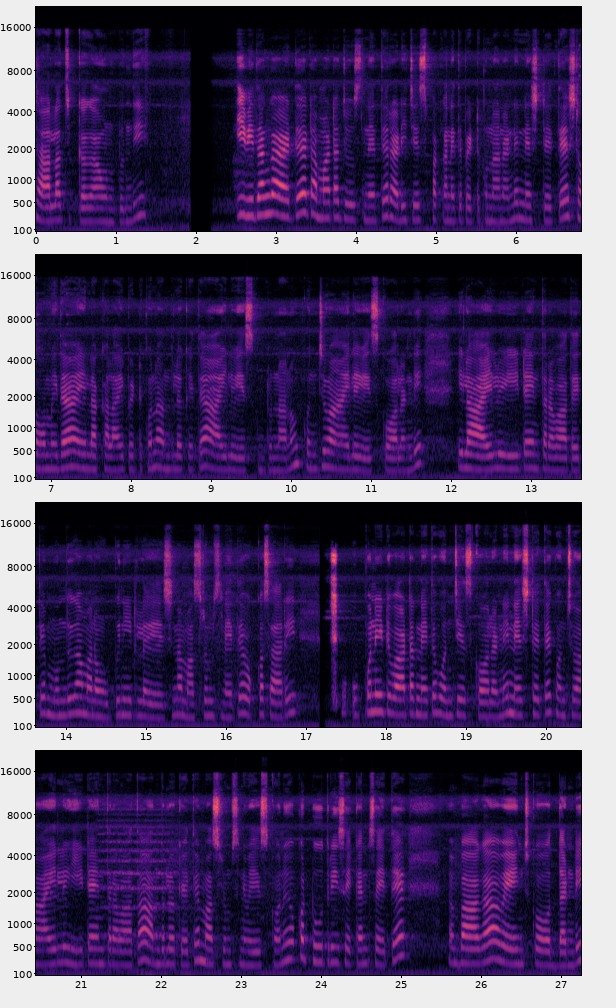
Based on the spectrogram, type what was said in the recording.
చాలా చిక్కగా ఉంటుంది. ఈ విధంగా అయితే టమాటా జ్యూస్ని అయితే రెడీ చేసి పక్కనైతే పెట్టుకున్నానండి. నెక్స్ట్ అయితే స్టవ్ మీద ఇలా కళాయి పెట్టుకుని అందులోకి అయితే ఆయిల్ వేసుకుంటున్నాను. కొంచెం ఆయిల్ వేసుకోవాలండి. ఇలా ఆయిల్ హీట్ అయిన తర్వాత అయితే ముందుగా మనం ఉప్పు నీటిలో వేసిన మష్రూమ్స్ని అయితే ఒక్కసారి ఉప్పు నీటి వాటర్ని అయితే వంచేసుకోవాలండి. నెక్స్ట్ అయితే కొంచెం ఆయిల్ హీట్ అయిన తర్వాత అందులోకి అయితే మష్రూమ్స్ని వేసుకొని ఒక టూ త్రీ సెకండ్స్ అయితే బాగా వేయించుకోవద్దండి.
